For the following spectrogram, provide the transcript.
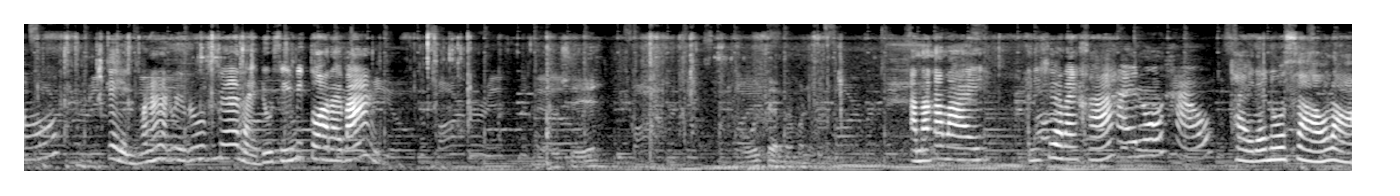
ร์เก่งมากเลยรูปแม่ไหนดูซิมีตัวอะไรบ้างดูสิโอ้ยเต็มไปหมดเลยอันนั้นอะไร อันนี้คืออะไรคะไทโนเขาไข่ไดโนเสาร์เหรอ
